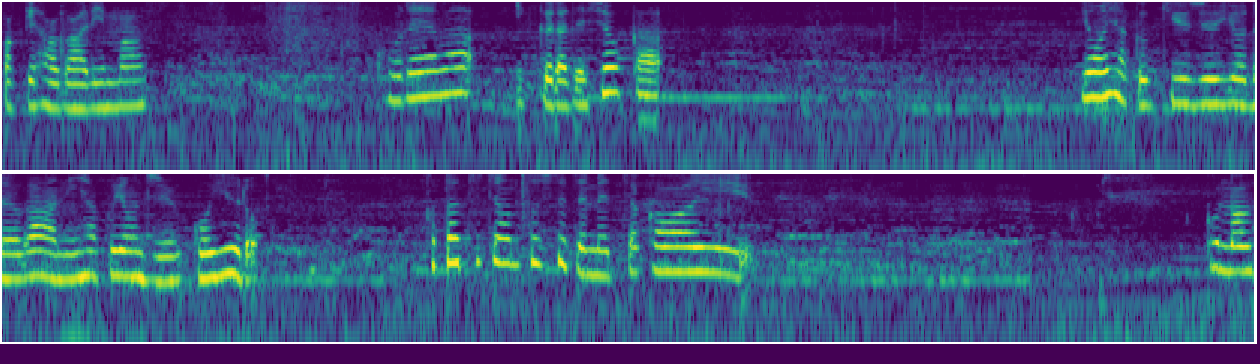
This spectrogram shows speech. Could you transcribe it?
バケハがあります。これはいくらでしょうか？490ユーロが245ユーロ。形ちゃんとしててめっちゃ可愛い。この涼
